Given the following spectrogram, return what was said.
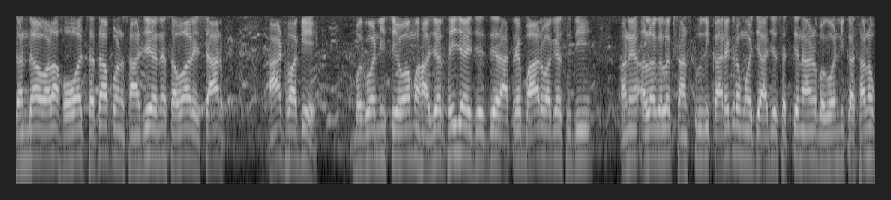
ધંધાવાળા હોવા છતાં પણ સાંજે અને સવારે શાર્પ આઠ વાગે ભગવાનની સેવામાં હાજર થઈ જાય છે. તે રાત્રે બાર વાગ્યા સુધી અને અલગ અલગ સાંસ્કૃતિક કાર્યક્રમ હોય છે. આજે સત્યનારાયણ ભગવાનની કથાનું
